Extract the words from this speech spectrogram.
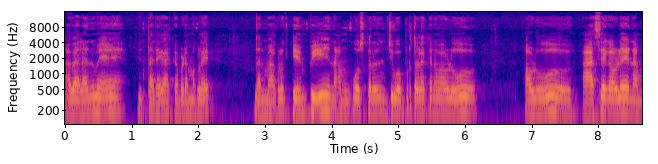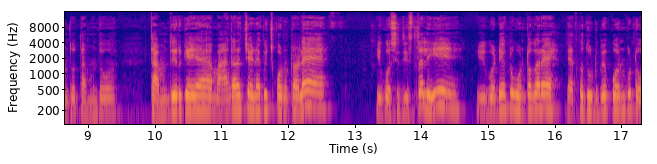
ಅವೆಲ್ಲನೂ ನೀನು ತಲೆಗೆ ಹಾಕಬೇಡ ಮಗಳೇ. ನನ್ನ ಮಗಳು ಕೆಂಪಿ, ನಮಗೋಸ್ಕರ ಜೀವ ಬಿಡ್ತಾಳೆ ಕಣವ ಅವಳು. ಅವಳು ಆಸೆಗೆ ಅವಳೆ ನಮ್ಮದು ತಮ್ಮದು ತಮ್ಮದಿರ್ಗೆಯ ಮಾಂಗಲ ಚೆಣ್ಣೆ ಬಿಚ್ಕೊಟ್ಬಿಟ್ಟಾಳೆ. ಈಗ ಹೊಸ ಈ ಬಡ್ಡಿ ಹಾಕ್ಲು ಹೊಂಟೋಗಾರೆ ಎತ್ಕೊ ದುಡ್ಡು ಬೇಕು ಅಂದ್ಬಿಟ್ಟು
